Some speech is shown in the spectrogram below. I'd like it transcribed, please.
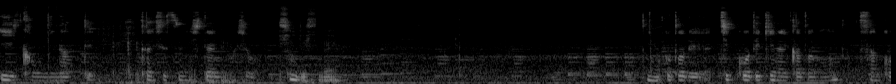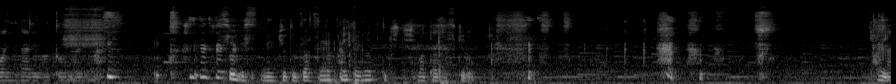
いい顔になって大切にしてあげましょう。そうですね。ということで実行できない方の参考になればと思います。そうですね。ちょっと雑な回答になってきてしまったんですけどはい。っ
